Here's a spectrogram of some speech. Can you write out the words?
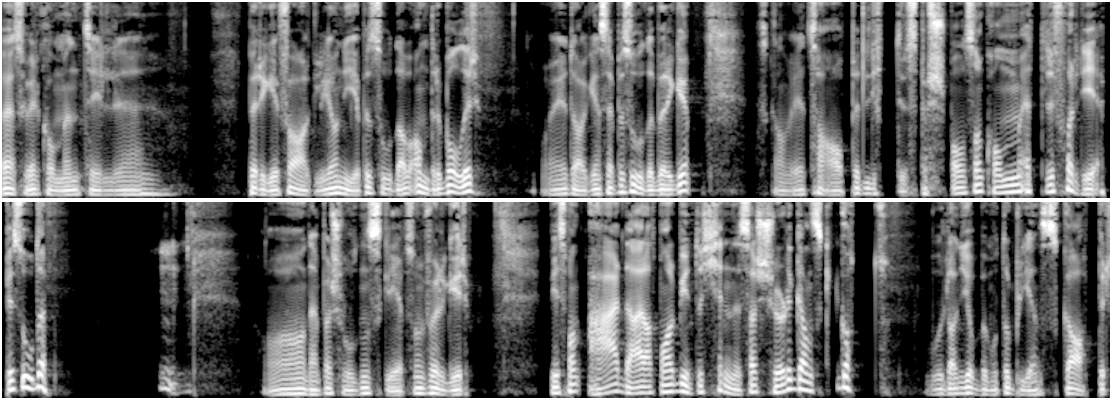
Da ønsker vi velkommen til eh, Børge Faglig og ny episode av Andre boller. Og i dagens episode, Børge, skal vi ta opp et lytterspørsmål som kom etter forrige episode. Mm. Og den personen skrev som følger. Hvis man er der at man har begynt å kjenne seg sjøl ganske godt, hvordan jobbe mot å bli en skaper?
